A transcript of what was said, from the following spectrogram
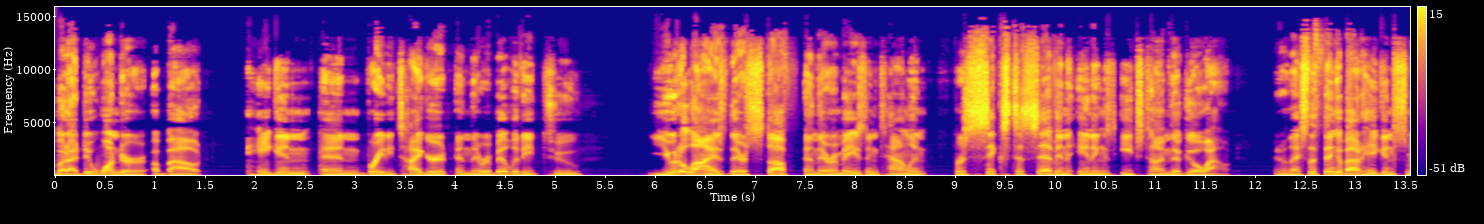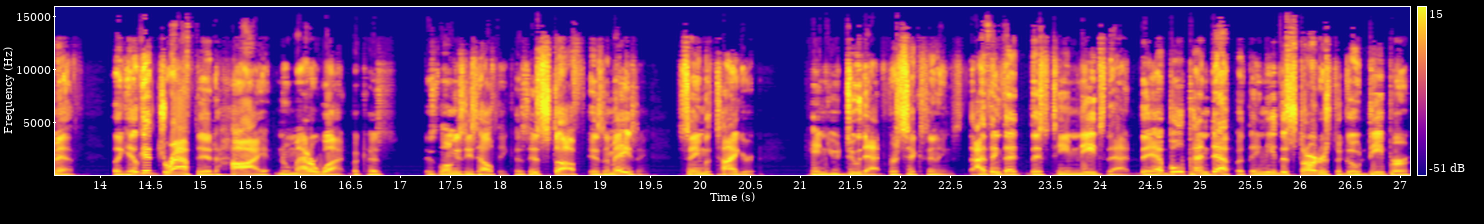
but I do wonder about Hagen and Brady Tygart and their ability to utilize their stuff and their amazing talent for six to seven innings each time they go out. You know, that's the thing about Hagen Smith. Like he'll get drafted high no matter what because as long as he's healthy, because his stuff is amazing. Same with Tygart. Can you do that for six innings? I think that this team needs that. They have bullpen depth, but they need the starters to go deeper.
